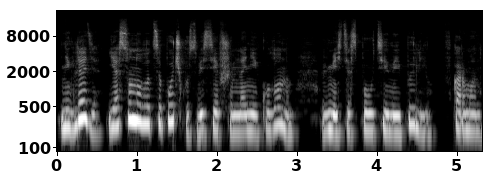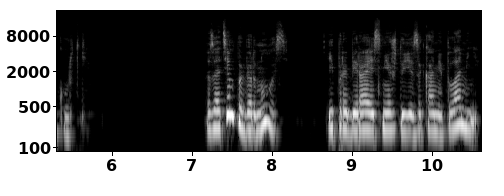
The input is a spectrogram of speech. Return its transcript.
Не глядя, я сунула цепочку с висевшим на ней кулоном вместе с паутиной и пылью в карман куртки. Затем повернулась и, пробираясь между языками пламени,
